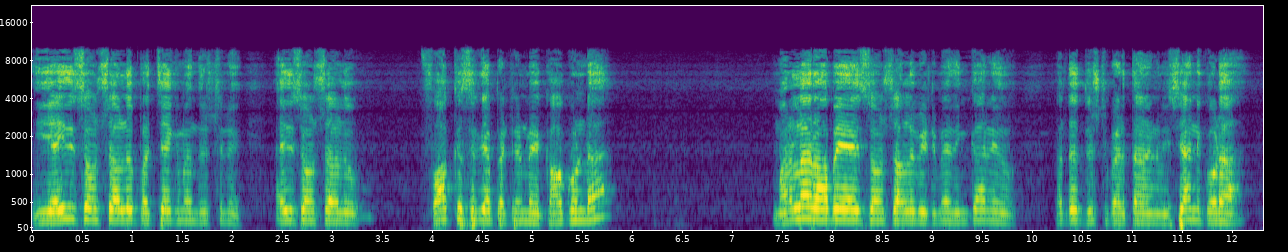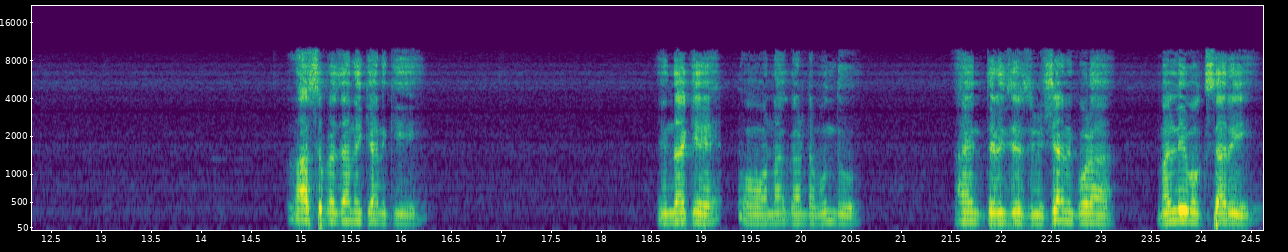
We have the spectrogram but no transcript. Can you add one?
ఈ ఐదు సంవత్సరాలు ప్రత్యేకమైన దృష్టిని ఐదు సంవత్సరాలు ఫోకస్గా పెట్టడమే కాకుండా మరలా రాబోయే ఐదు సంవత్సరాలు వీటి మీద ఇంకా నేను పెద్ద దృష్టి పెడతాననే విషయాన్ని కూడా రాష్ట్ర ప్రజానీకానికి ఇందాకే ఓ వన్ గంట ముందు ఆయన తెలియజేసిన విషయాన్ని కూడా మళ్ళీ ఒకసారి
